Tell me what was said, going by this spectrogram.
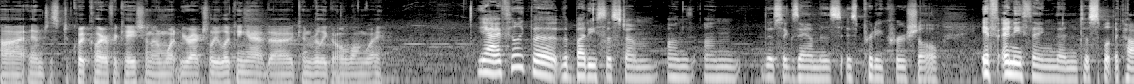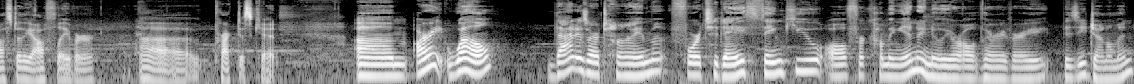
Uh, and just a quick clarification on what you're actually looking at uh, can really go a long way. Yeah, I feel like the, the buddy system on on this exam is, is pretty crucial. If anything, then to split the cost of the off flavor uh, practice kit. Um, all right, well, that is our time for today. Thank you all for coming in. I know you're all very, very busy gentlemen,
